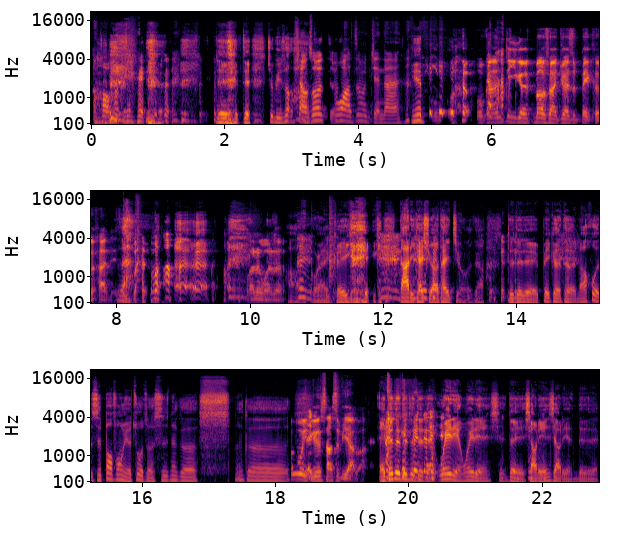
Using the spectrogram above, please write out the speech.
哦，对 对对，就比如说，想说哇，这么简单，因为我我刚刚第一个冒出来居然是贝克汉诶，怎么办？完 了完了，好，果然可以可以，大家离开学校太久了，这样。对对对，贝克特，然后或者是《暴风雨》的作者是那个那个，我已经是莎士比亚吧？哎，对对对对对对，威廉威廉，对小莲小莲，对对对，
